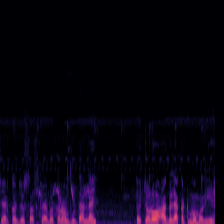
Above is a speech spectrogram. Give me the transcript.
શેર કરજો, સબસ્ક્રાઈબર કરવાનું ભૂલતા નહીં. તો ચલો આગળ આ કટમાં મળીએ.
